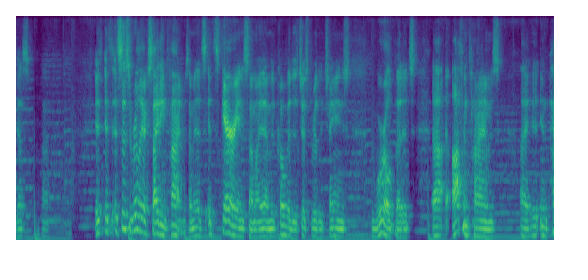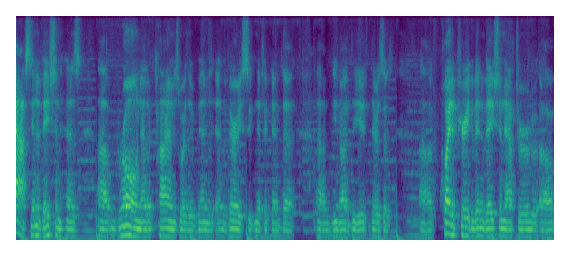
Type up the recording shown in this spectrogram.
Yes. It, it's, it's just really exciting times. I mean, it's it's scary in some way. I mean, COVID has just really changed the world, but it's uh, oftentimes uh, in past innovation has uh, grown out of times where there've been a very significant, uh, um, you know, the, there's a uh, quite a period of innovation after uh,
